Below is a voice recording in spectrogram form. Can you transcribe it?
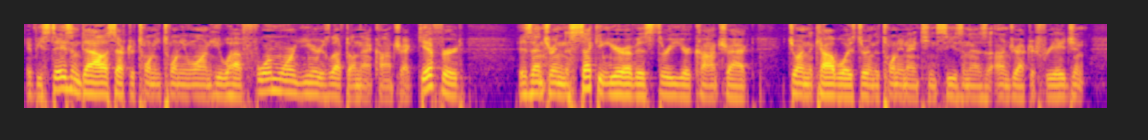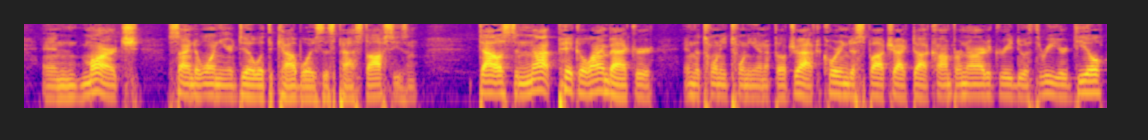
If he stays in Dallas after 2021, he will have four more years left on that contract. Gifford is entering the second year of his three year contract. Joined the Cowboys during the 2019 season as an undrafted free agent. And March signed a one year deal with the Cowboys this past offseason. Dallas did not pick a linebacker in the 2020 NFL draft. According to Spotrac.com, Bernard agreed to a three year deal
